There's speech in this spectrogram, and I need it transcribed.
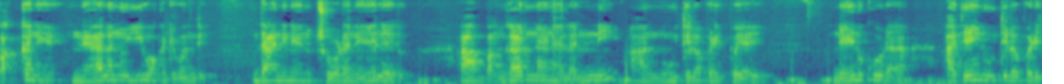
పక్కనే నేల నుయ్యి ఒకటి ఉంది. దాన్ని నేను చూడనే లేదు. ఆ బంగారు నాణాలన్నీ ఆ నూతిలో పడిపోయాయి. నేను కూడా అదే నూతిలో పడి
